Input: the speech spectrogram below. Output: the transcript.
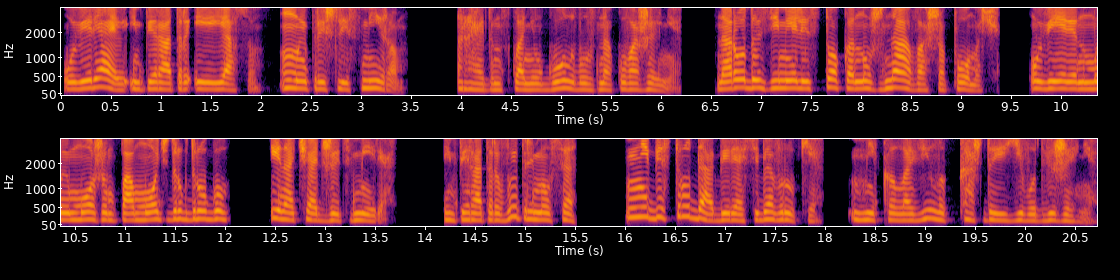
«Уверяю, император Иясу, мы пришли с миром». Райден склонил голову в знак уважения. «Народу земель истока нужна ваша помощь. Уверен, мы можем помочь друг другу и начать жить в мире». Император выпрямился, не без труда беря себя в руки. Мика ловила каждое его движение.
